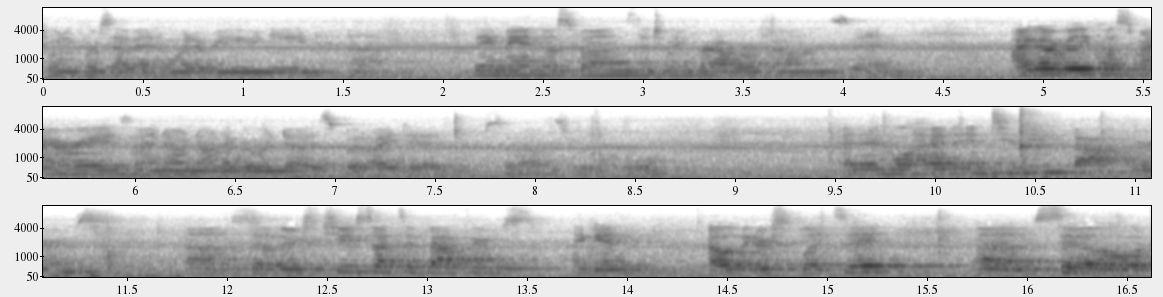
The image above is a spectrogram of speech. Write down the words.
24/7, whatever you need. Um, they man those phones, the 24-hour phones, and I got really close to my RAs. I know not everyone does, but I did, so that was really cool. And then we'll head into the bathrooms. Um, so there's two sets of bathrooms. Again, elevator splits it. Um, so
